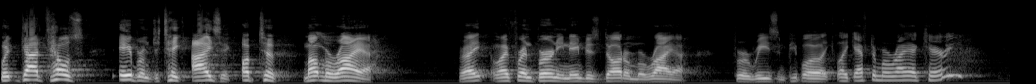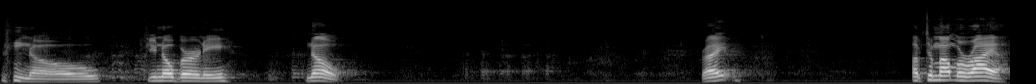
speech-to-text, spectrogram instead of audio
But God tells Abram to take Isaac up to Mount Moriah, right? My friend Bernie named his daughter Moriah for a reason. People are like, like after Mariah Carey? no. If you know Bernie, no. Right? Up to Mount Moriah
